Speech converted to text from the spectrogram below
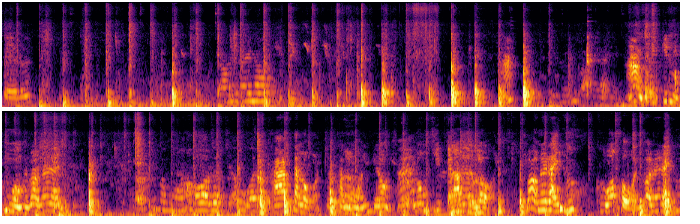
เซเลยเอานี่ได้เนาะกินหมักม่วงให้เปล่าได้ไร อดเปล่าได้ไรฮึหัวขอนเปล่าได้ไรฮึ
